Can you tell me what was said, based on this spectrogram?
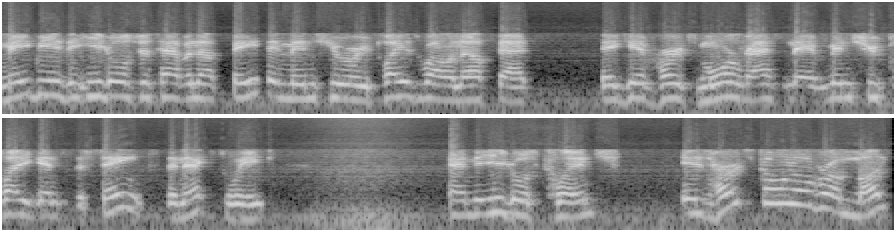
maybe the Eagles just have enough faith in Minshew or he plays well enough that they give Hurts more rest and they have Minshew play against the Saints the next week. and the Eagles clinch, is Hurts going over a month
